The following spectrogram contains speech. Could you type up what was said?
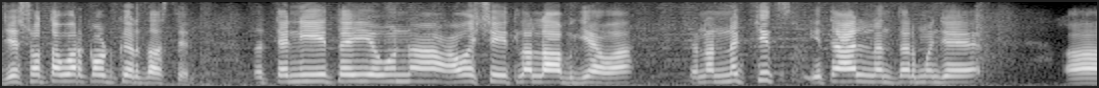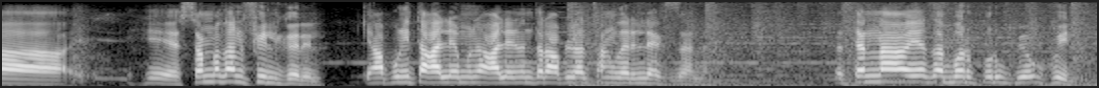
जे स्वतः वर्कआउट करत असतील तर त्यांनी इथं येऊन अवश्य इथला लाभ घ्यावा. त्यांना नक्कीच इथं आल्यानंतर म्हणजे हे समाधान फील करेल. की आपण इथं आले म्हणून आल्यानंतर आपल्याला चांगलं रिलॅक्स झालं. तर त्यांना याचा भरपूर उपयोग होईल.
